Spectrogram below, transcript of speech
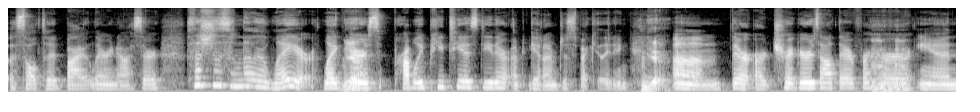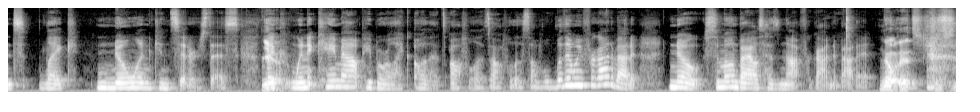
assaulted by Larry Nassar. So that's just another layer. Like Yeah. there's probably PTSD there. Again, I'm just speculating. Yeah. Um, there are triggers out there for her, and like no one considers this. Like Mm-hmm. When it came out, people were like, "Oh, that's awful, that's awful, that's awful," but then we forgot about it. No, Simone Biles has not forgotten about it. No, that's just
